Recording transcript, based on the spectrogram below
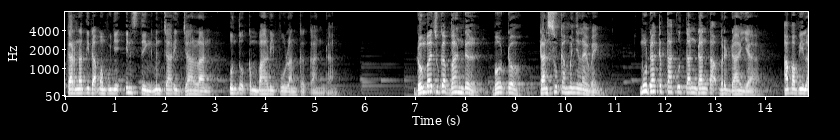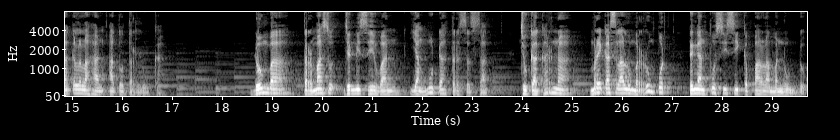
karena tidak mempunyai insting mencari jalan untuk kembali pulang ke kandang. Domba juga bandel, bodoh, dan suka menyeleweng, mudah ketakutan dan tak berdaya apabila kelelahan atau terluka. Domba termasuk jenis hewan yang mudah tersesat, juga karena mereka selalu merumput dengan posisi kepala menunduk.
